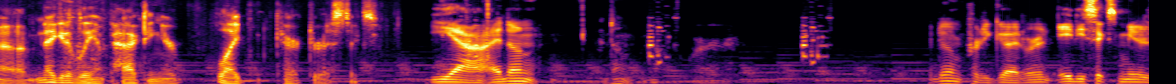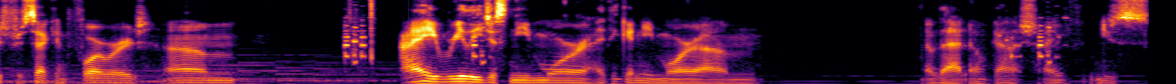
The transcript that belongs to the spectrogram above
uh, negatively impacting your flight characteristics. Yeah, I don't. I don't. We're we're doing pretty good. We're at 86 meters per second forward. Um, I really just need more. I think I need more um of that. Oh gosh, I've used.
